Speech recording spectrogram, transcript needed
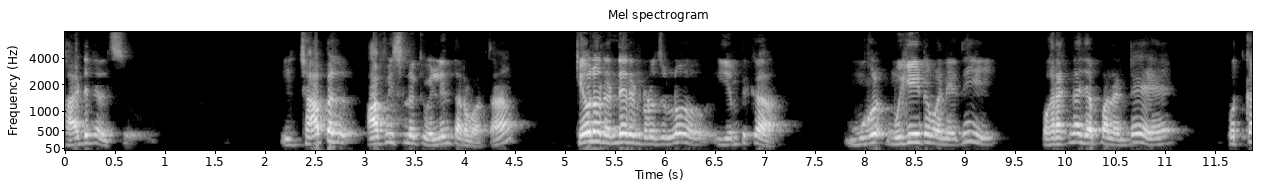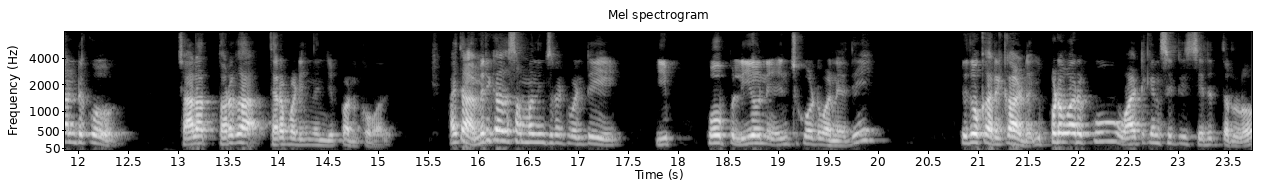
కార్డినల్స్ ఈ చాపెల్ ఆఫీసులోకి వెళ్ళిన తర్వాత కేవలం రెండే రెండు రోజుల్లో ఈ ఎంపిక ముగ ముగియటం అనేది ఒక రకంగా చెప్పాలంటే ఉత్కంఠకు చాలా త్వరగా తెరపడిందని చెప్పి అనుకోవాలి. అయితే అమెరికాకు సంబంధించినటువంటి ఈ పోప్ లియోని ఎంచుకోవడం అనేది ఇది ఒక రికార్డు. ఇప్పటి వరకు వాటికన్ సిటీ చరిత్రలో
